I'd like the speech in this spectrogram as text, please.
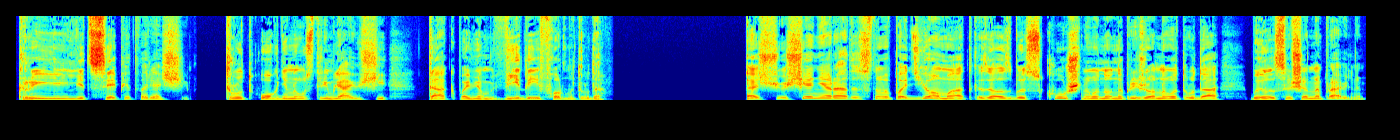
крылья цепи творящий, труд огненно устремляющий, так поймем виды и формы труда. Ощущение радостного подъема от, казалось бы, скучного, но напряженного труда было совершенно правильным.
